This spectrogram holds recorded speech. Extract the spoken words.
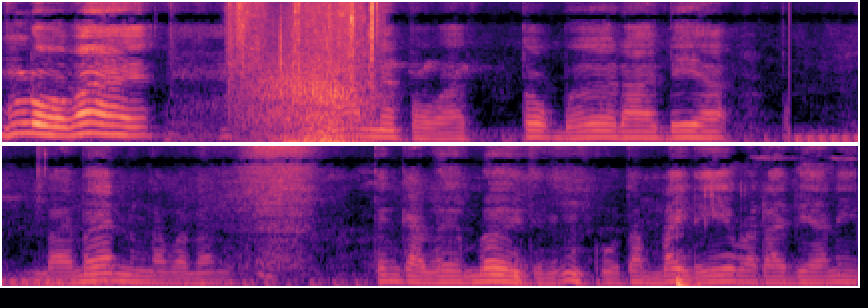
มึงรู้ไหมนั่นในประวัติตกเบอร์ได้เบียร์ได้เมื่อนึงนะวันนั้นถึงการเริ่มเลยถึงกูทำไรดีว่าได้เบียร์นี่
